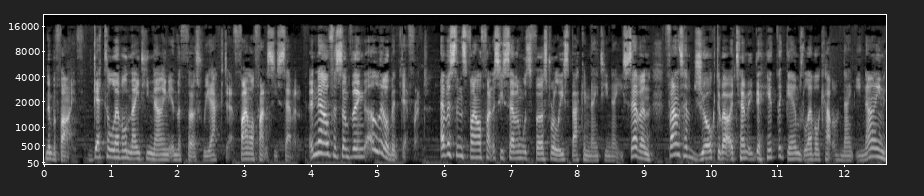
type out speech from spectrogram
Number 5. Get to level 99 in the first reactor, Final Fantasy VII. And now for something a little bit different. Ever since Final Fantasy VII was first released back in 1997, fans have joked about attempting to hit the game's level cap of 99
